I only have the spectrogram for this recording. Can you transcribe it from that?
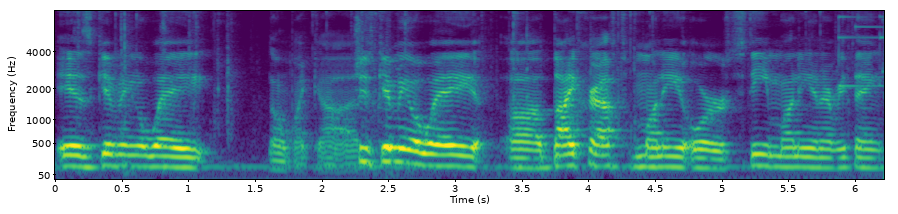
is giving away. Oh my god. She's giving away uh, Buycraft money or Steam money and everything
